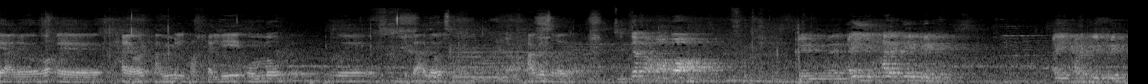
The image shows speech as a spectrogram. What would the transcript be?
يعني آه، حيوان حامل هخليه و- وبتاع ده اسمه حاجة صغيرة. نتفق مع بعض إن أي حاله تجيلي pregnant أي حاله تجيلي pregnant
